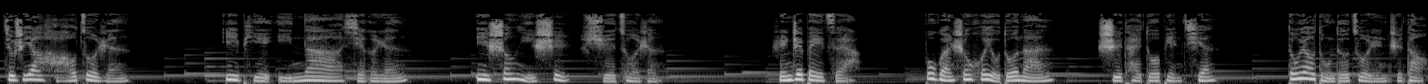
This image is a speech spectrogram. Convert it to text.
就是要好好做人，一撇一捺写个人，一生一世学做人。人这辈子呀，不管生活有多难，世态多变迁。”都要懂得做人之道。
